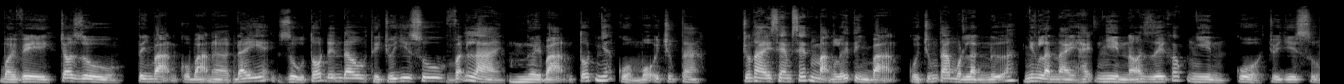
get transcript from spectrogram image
Bởi vì cho dù tình bạn của bạn ở đây ấy, dù tốt đến đâu thì Chúa Giêsu vẫn là người bạn tốt nhất của mỗi chúng ta. Chúng ta hãy xem xét mạng lưới tình bạn của chúng ta một lần nữa, nhưng lần này hãy nhìn nó dưới góc nhìn của Chúa Giêsu.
